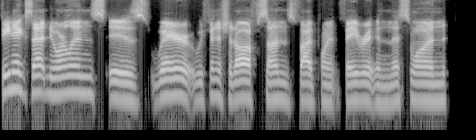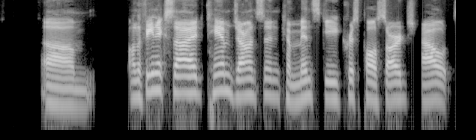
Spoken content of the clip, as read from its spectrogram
Phoenix at New Orleans is where we finish it off. Suns five point favorite in this one. Um, on the Phoenix side, Cam Johnson, Kaminsky, Chris Paul Sarge out.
